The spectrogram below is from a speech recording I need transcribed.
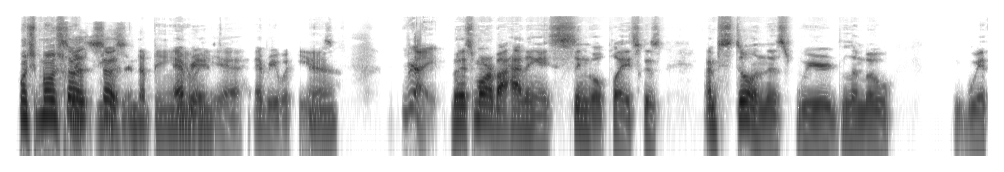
Which most So- wikis so end up being every anyways. yeah every wiki Yeah. is Right. but it's more about having a single place because i'm still in this weird limbo with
